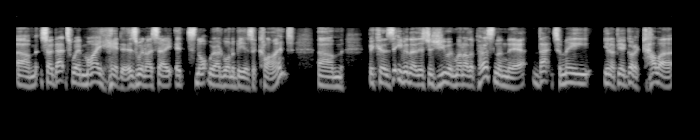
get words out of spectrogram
Um, so that's where my head is when I say it's not where I'd want to be as a client. Um, because even though there's just you and one other person in there, that to me, you know, if you've got a color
